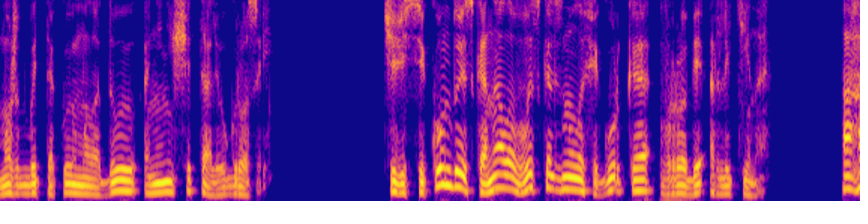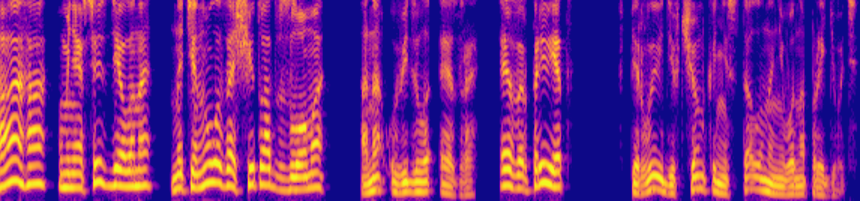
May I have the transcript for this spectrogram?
Может быть, такую молодую они не считали угрозой. Через секунду из канала выскользнула фигурка в робе Орликина. «Ага, ага, у меня все сделано. Натянула защиту от взлома». Она увидела Эзра. «Эзер, привет!» Впервые девчонка не стала на него напрыгивать.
